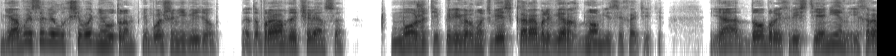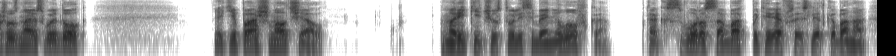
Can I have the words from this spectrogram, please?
«Я высадил их сегодня утром и больше не видел. Это правда, Челенса. Можете перевернуть весь корабль вверх дном, если хотите. Я добрый христианин и хорошо знаю свой долг». Экипаж молчал. Моряки чувствовали себя неловко, как свора собак, потерявшая след кабана —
